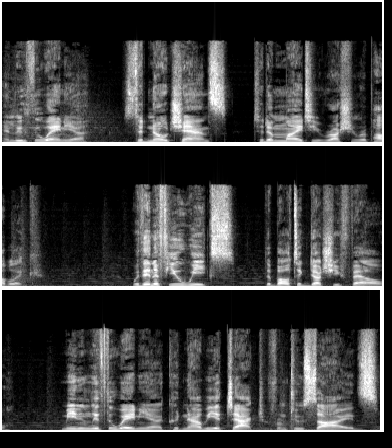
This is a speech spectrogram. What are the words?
and Lithuania, stood no chance to the mighty Russian Republic. Within a few weeks, the Baltic Duchy fell, meaning Lithuania could now be attacked from two sides.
